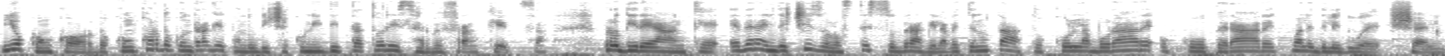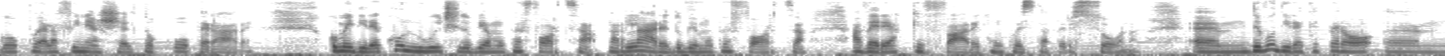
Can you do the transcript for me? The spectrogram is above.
Io concordo, concordo con Draghi quando dice con i dittatori serve franchezza, però dire anche, ed era indeciso lo stesso Draghi, l'avete notato, collaborare o cooperare, quale delle due scelgo? Poi alla fine ha scelto cooperare. Come dire, con lui ci dobbiamo per forza parlare, dobbiamo per forza avere a che fare con questa persona. Um, devo dire che però um,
